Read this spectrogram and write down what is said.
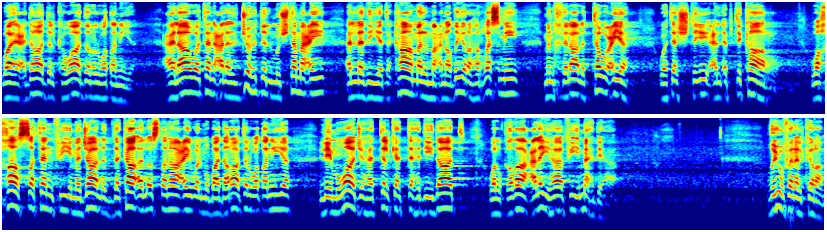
وإعداد الكوادر الوطنية علاوة على الجهد المجتمعي الذي يتكامل مع نظيره الرسمي من خلال التوعية وتشجيع الابتكار وخاصة في مجال الذكاء الاصطناعي والمبادرات الوطنية لمواجهة تلك التهديدات والقضاء عليها في مهدها. ضيوفنا الكرام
